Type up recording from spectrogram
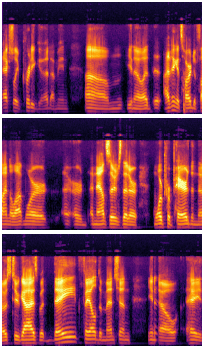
actually pretty good. I mean, um, you know, I, I think it's hard to find a lot more or announcers that are more prepared than those two guys, but they failed to mention, you know, hey,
